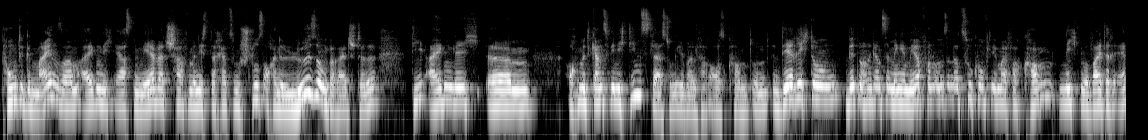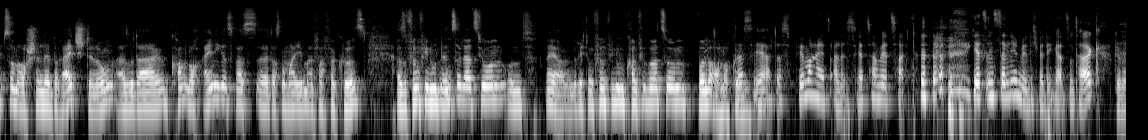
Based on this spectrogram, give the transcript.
Punkte gemeinsam eigentlich erst einen Mehrwert schaffen, wenn ich nachher zum Schluss auch eine Lösung bereitstelle, die eigentlich ähm, auch mit ganz wenig Dienstleistung eben einfach auskommt. Und in der Richtung wird noch eine ganze Menge mehr von uns in der Zukunft eben einfach kommen. Nicht nur weitere Apps, sondern auch schnelle Bereitstellung. Also da kommt noch einiges, was äh, das nochmal eben einfach verkürzt. Also fünf Minuten Installation und naja, in Richtung fünf Minuten Konfiguration wollen wir auch noch können. Das, ja, das, wir machen jetzt alles. Jetzt haben wir Zeit. jetzt installieren wir nicht mehr den ganzen Tag. Genau.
